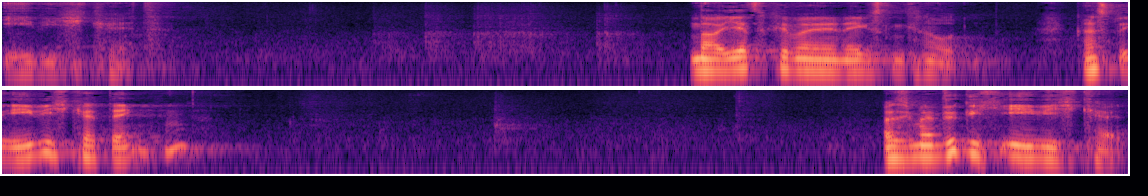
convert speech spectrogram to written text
Ewigkeit. Na, jetzt kriegen wir den nächsten Knoten. Kannst du Ewigkeit denken? Also ich meine wirklich Ewigkeit.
